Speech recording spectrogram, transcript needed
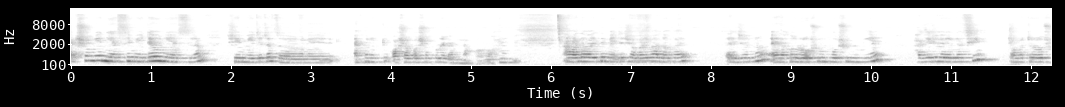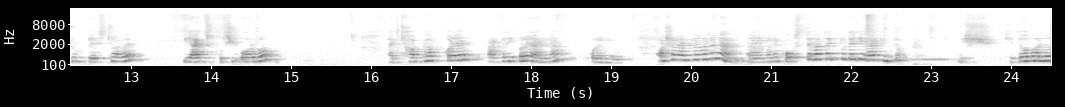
একসঙ্গে নিয়ে এসেছি, মেটেও নিয়ে এসেছিলাম, সেই মেটেটা মানে এখন একটু কষা কষা করে রান্না করব। আমাদের বাড়িতে মেটে সবাই ভালো খায়, তাই জন্য এখন রসুন ফসুন নিয়ে হাজির হয়ে গেছি। টমেটো, রসুন পেস্ট হবে, পেঁয়াজ কুচি করব আর ঝপ ঝপ করে তাড়াতাড়ি করে রান্না করে নেব। কষা রান্না হলে না মানে কষতে হয়তো একটু দেরি হয়, কিন্তু খেতেও ভালো।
